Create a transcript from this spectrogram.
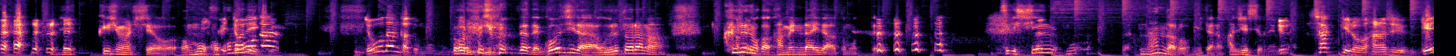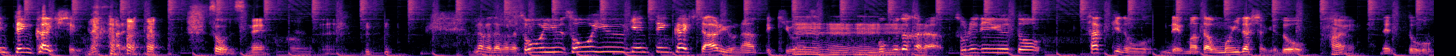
びっくりしましたよ。もうここまで冗談冗談かと思うもん、ね。だってゴジラ、ウルトラマン、来るのか仮面ライダーと思って。次、新、なんだろう？みたいな感じですよね。さっきの話で言うと原点回帰してるよね、あれ。そうですね。なんかだからそういう、そういう原点回帰ってあるよなって気は。僕だから、それで言うと、さっきのでまた思い出したけど、はい。えっと、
